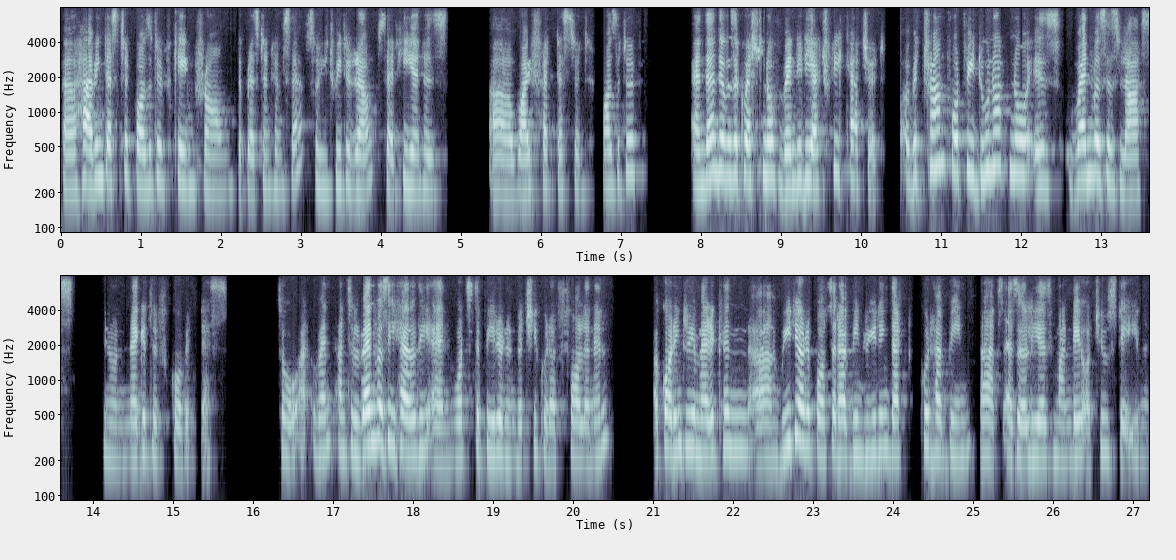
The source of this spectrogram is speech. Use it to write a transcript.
uh, having tested positive came from the president himself. So he tweeted it out, said he and his uh, wife had tested positive. And then there was a question of when did he actually catch it? With Trump, what we do not know is when was his last, you know, negative COVID test. So uh, when until when was he healthy, and what's the period in which he could have fallen ill? According to the American uh, media reports that I've been reading, that could have been perhaps as early as Monday or Tuesday, even.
